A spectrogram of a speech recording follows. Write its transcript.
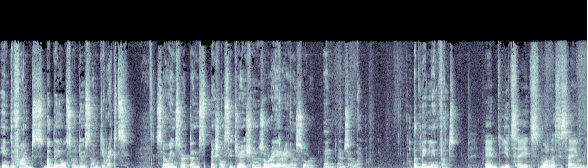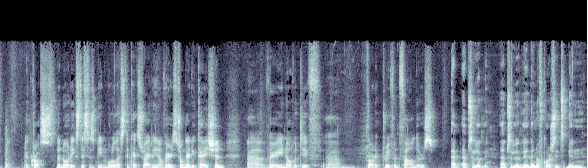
into funds, but they also do some directs. So in certain special situations or areas, or and and so on, but mainly in funds. And you'd say it's more or less the same across the Nordics. This has been more or less the case, right? You know, very strong education, uh, very innovative, um, product-driven founders. Ab- absolutely, absolutely. Then of course it's been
